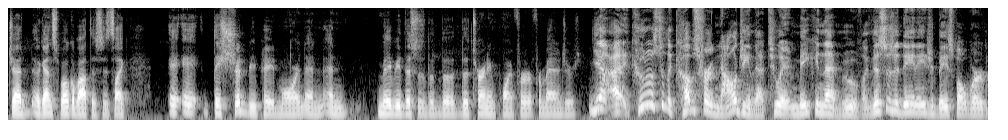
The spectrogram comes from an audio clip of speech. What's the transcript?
Jed again spoke about this, it's like, it, it, they should be paid more and, and, and maybe this is the, the, the, turning point for, for managers. Yeah, I, kudos to the Cubs for acknowledging that too and making that move. Like this is a day and age of baseball where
